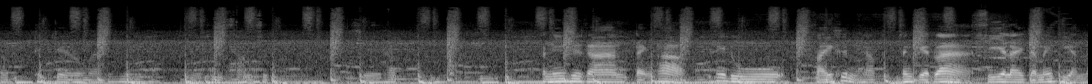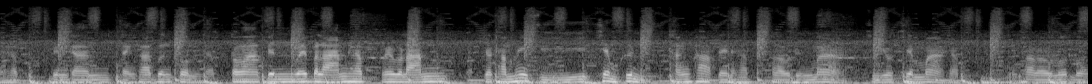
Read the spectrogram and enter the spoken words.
ลด Texture ลงมาที่นี่ครับอยู่ที่30โอเคครับ อันนี้คือการแต่งภาพให้ดูใสขึ้นครับ สังเกตว่าสีอะไรจะไม่เปลี่ยนนะครับ เป็นการแต่งภาพเบื้องต้นครับ ต่อมาเป็นไวบาลานซ์ครับ ไวบาลานซ์จะทำให้สีเข้มขึ้นทั้งภาพเลยนะครับ ถ้าเราดึงมากสีก็เข้มมากครับ ถ้าเราลดลง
